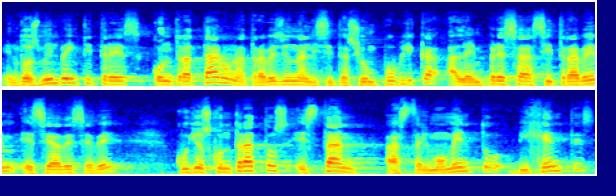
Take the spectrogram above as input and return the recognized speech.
en 2023 contrataron a través de una licitación pública a la empresa Citravem SADCB, cuyos contratos están hasta el momento vigentes,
